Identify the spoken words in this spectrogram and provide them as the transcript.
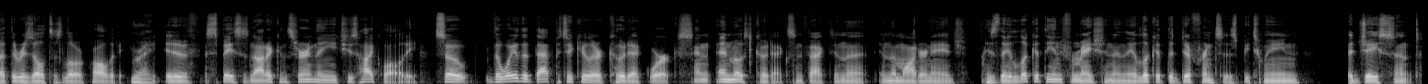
but the result is lower quality. Right. If space is not a concern, then you choose high quality. So the way that that particular codec works, and, and most codecs, in fact, in the in the modern age, is they look at the information and they look at the differences between adjacent,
